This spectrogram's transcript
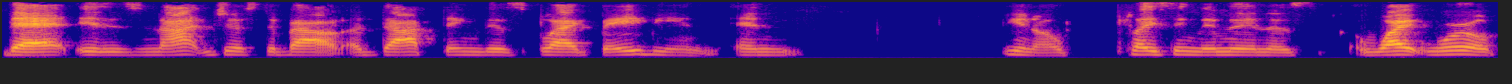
that it is not just about adopting this black baby and, and you know placing them in this white world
